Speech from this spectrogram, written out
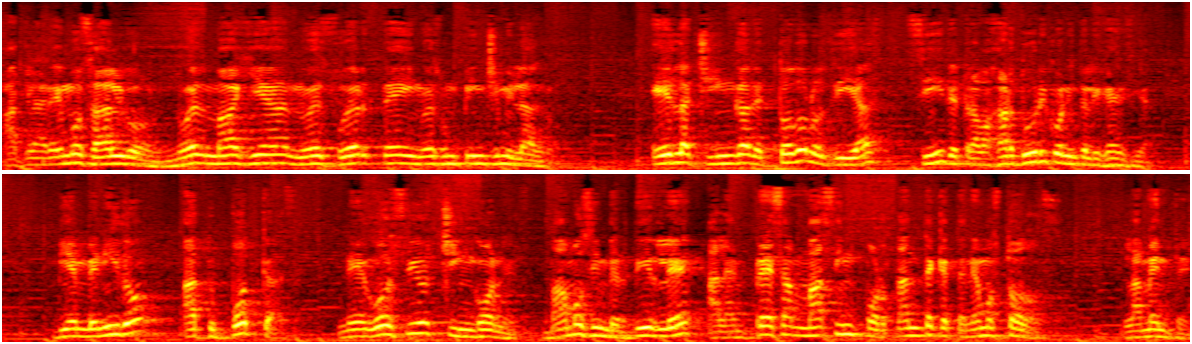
Aclaremos algo, no es magia, no es suerte y no es un pinche milagro. Es la chinga de todos los días, sí, de trabajar duro y con inteligencia. Bienvenido a tu podcast, Negocios Chingones. Vamos a invertirle a la empresa más importante que tenemos todos, la mente.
